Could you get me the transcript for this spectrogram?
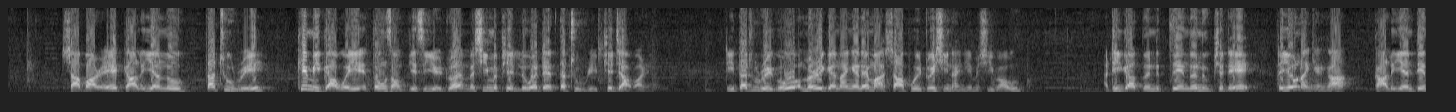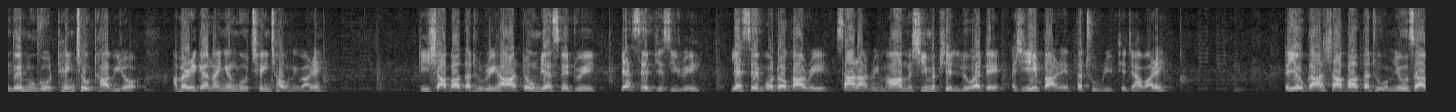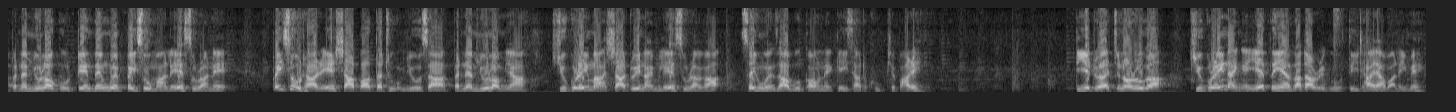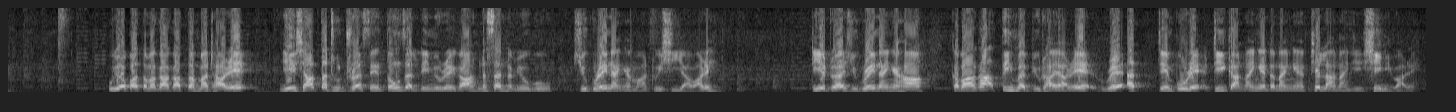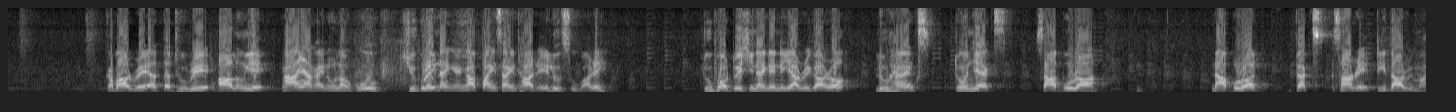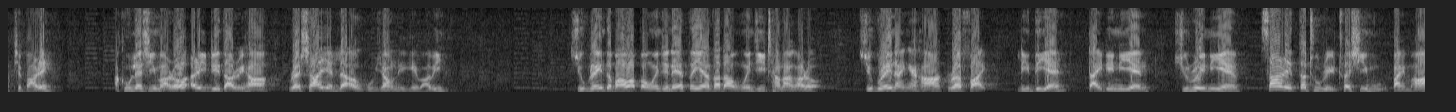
။ရှားပါတဲ့ဂါလီယန်လိုတတ်ထုတွေခိမီကာဝယ်ရေးအသုံးဆောင်ပစ္စည်းတွေအတွက်မရှိမဖြစ်လိုအပ်တဲ့တတ်ထုတွေဖြစ်ကြပါတယ်။ဒီတတ်ထုတွေကို American နိုင်ငံထဲမှာရှာဖွေတွေ့ရှိနိုင်ခြင်းမရှိပါဘူး။အထူးကတင်သွင်းသူဖြစ်တဲ့တရုတ်နိုင်ငံကဂါလီယန်တင်သွင်းမှုကိုထိန်းချုပ်ထားပြီးတော့အမေရိကန်နိုင်ငံကိုချိန်ချောက်နေပါတယ်။ ဒီရှားပါတတ်ထုတွေဟာဒုံးပြန်စနစ်တွေလျှက်စစ်ပစ္စည်းတွေလျှက်စစ်မော်တော်ကားတွေစတာတွေမှာမရှိမဖြစ်လိုအပ်တဲ့အရေးပါတဲ့တတ်ထုတွေဖြစ်ကြပါတယ်။တရုတ်ကရှားပါတတ်ထုအမျိုးအစားဘယ်နှမျိုးလောက်ကိုတင်သွင်းခွင့်ပိတ်ဆို့မှလဲဆိုတာနဲ့ပိတ်ဆို့ထားတဲ့ရှားပါတတ်ထုအမျိုးအစားဘယ်နှမျိုးလောက်များယူကရိန်းမှာရှာတွေ့နိုင်မလဲဆိုတာကစိတ်ဝင်စားဖို့ကောင်းတဲ့ကိစ္စတစ်ခုဖြစ်ပါတယ်။ဒီအတွက်ကျွန်တော်တို့ကယူကရိန်းနိုင်ငံရဲ့တယံဇာတတွေကိုသိထားရပါလိမ့်မယ်။ဥရောပသမဂ္ဂကသတ်မှတ်ထားတဲ့ မြေရှားတတ်ထု dressing 34မျိုးတွေက22မျိုးကိုယူကရိန်းနိုင်ငံမှာတွေ့ရှိရပါတယ်။ဒီအတွက်ယူကရိန်းနိုင်ငံဟာကမ္ဘာကအသိမှတ်ပြုထားရတဲ့ rare earth တင်ပို့တဲ့အဓိကနိုင်ငံတစ်နိုင်ငံဖြစ်လာနိုင်ခြေရှိနေပါတယ်။ကမ္ဘာ rare earth တတ်ထုတွေအားလုံးရဲ့900ခိုင်နှုန်းလောက်ကိုယူကရိန်းနိုင်ငံကပိုင်ဆိုင်ထားတယ်လို့ဆိုပါတယ်။တူးဖော်တွေ့ရှိနိုင်တဲ့နေရာတွေကတော့ Luhansk, Donetsk, Zaporizhzhia, Napoleon Vex စတဲ့ဒေသတွေမှာဖြစ်ပါတယ်။ အခုလက်ရှိမှာတော့အဲ့ဒီဒေသတွေဟာရုရှားရဲ့လက်အောက်ကိုရောက်နေခဲ့ပါပြီ။ယူကရိန်းတဘာဝပတ်ဝန်းကျင်နဲ့တယံဇာတဝင်ကြီးဌာနကတော့ယူကရိန်းနိုင်ငံဟာ graphite, lithium, titanium, uranium စတဲ့သတ္တုတွေထွက်ရှိမှုအပိုင်းမှာ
